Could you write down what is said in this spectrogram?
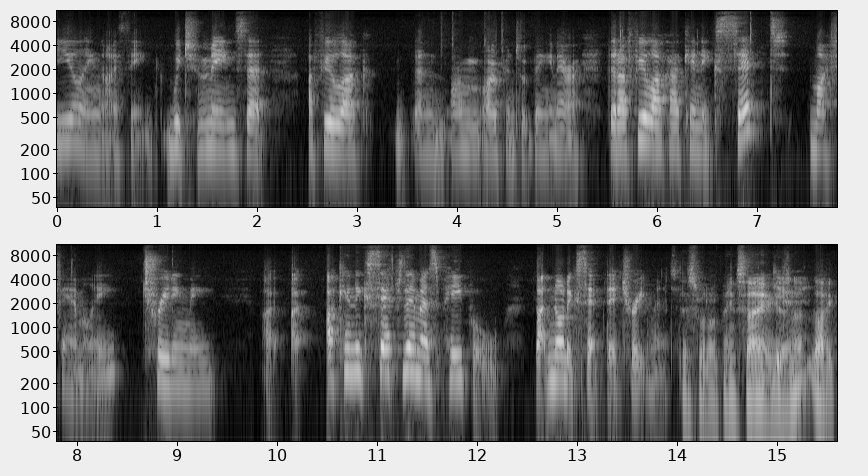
feeling, I think, which means that I feel like, and I'm open to it being an error, that I feel like I can accept my family treating me. I, I, I can accept them as people but not accept their treatment. That's what I've been saying, yeah. isn't it? Like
